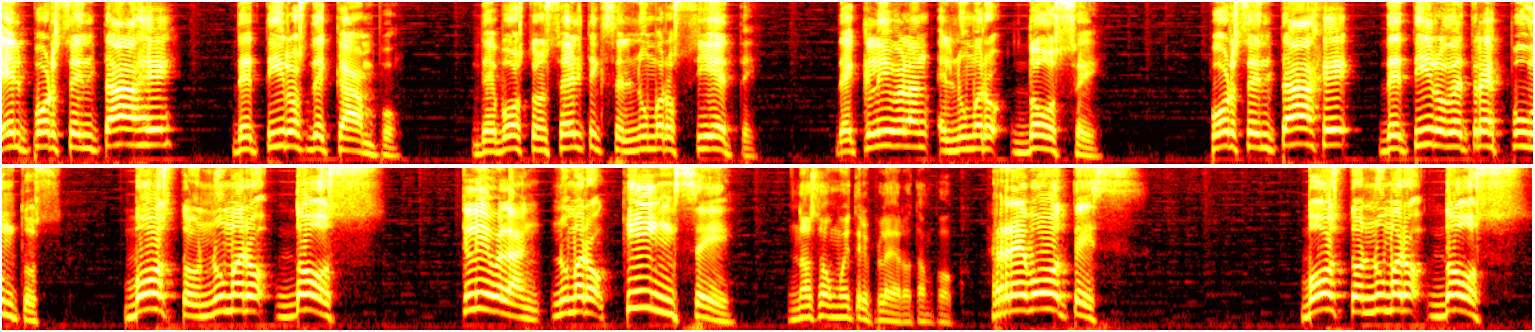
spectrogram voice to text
El porcentaje de tiros de campo de Boston Celtics el número 7. De Cleveland el número 12. Porcentaje de tiro de 3 puntos. Boston número 2. Cleveland número 15. No son muy tripleros tampoco. Rebotes. Boston número 2.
